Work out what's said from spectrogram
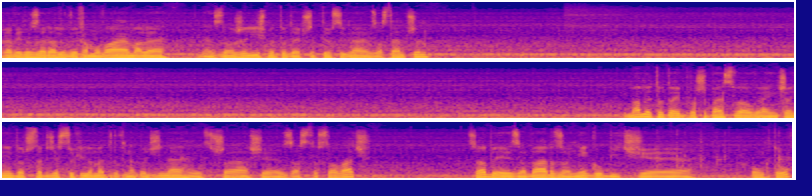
Prawie do zera wyhamowałem, ale zdążyliśmy tutaj przed tym sygnałem zastępczym. I mamy tutaj, proszę Państwa, ograniczenie do 40 km na godzinę, więc trzeba się zastosować, co by za bardzo nie gubić e, punktów.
